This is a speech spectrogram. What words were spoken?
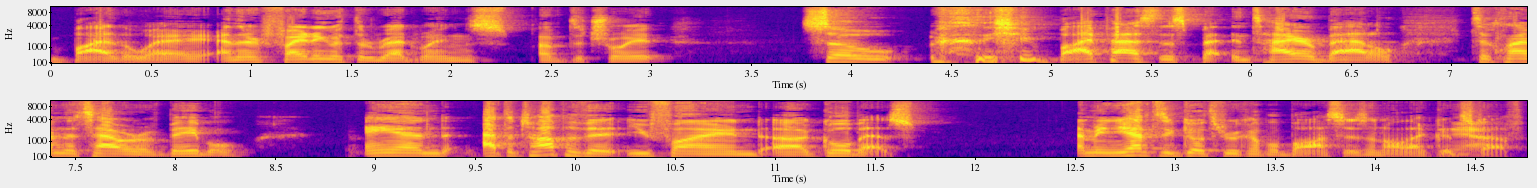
by the way, and they're fighting with the Red Wings of Detroit. So you bypass this entire battle to climb the Tower of Babel, and at the top of it, you find uh, Golbez. I mean, you have to go through a couple bosses and all that good Yeah. stuff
